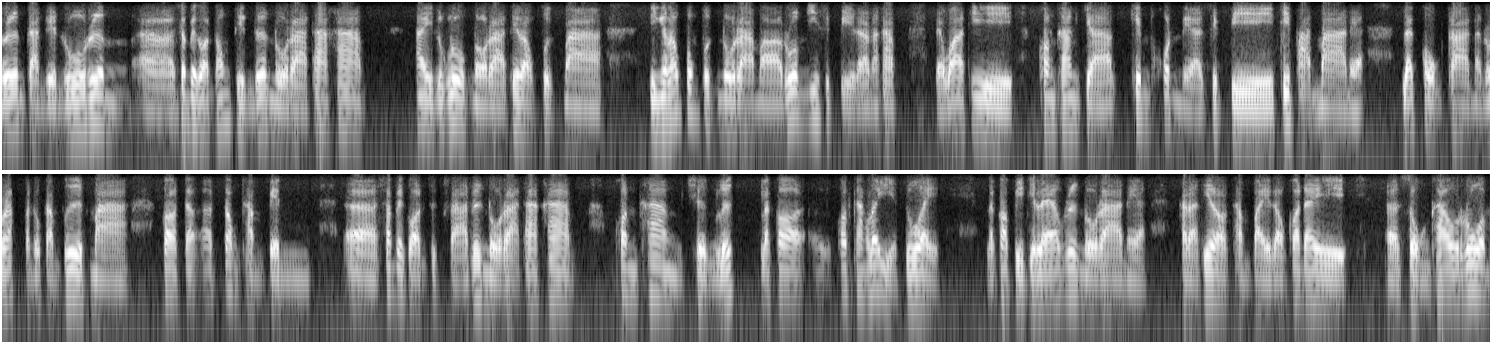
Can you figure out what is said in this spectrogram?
เรื่องการเรียนรู้เรื่องอาทรัพยากรท้องถิ่นเรื่องโนราท่าข้าม ให้ลูกๆ โนราที่เราฝึกมาจริงๆแล้วผมฝึกโนรามาร่วม 20 ปีแล้วนะครับ แต่ว่าที่ค่อนข้างจะเข้มข้นเนี่ย10ปีที่ผ่านมาเนี่ย และโครงการอนุรักษ์พันธุกรรมพืชมา ก็ต้องทำเป็นทรัพยากรศึกษาเรื่องโนราท่าข้าม ค่อนข้างเชิงลึก แล้วก็ค่อนข้างละเอียดด้วย แล้วก็ปีที่แล้วเรื่องโนราเนี่ย ขณะที่เราทำไปเราก็ได้ส่งเข้าร่วม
